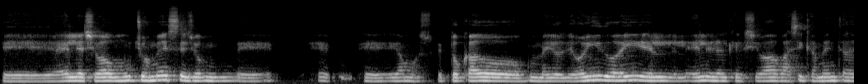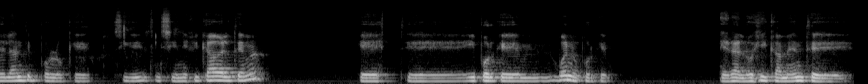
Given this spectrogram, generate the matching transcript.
eh, a él le ha llevado muchos meses, yo, eh, digamos, he tocado medio de oído ahí, él, él, era el que llevaba básicamente adelante por lo que significaba el tema. Este, y porque, bueno, porque era lógicamente,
